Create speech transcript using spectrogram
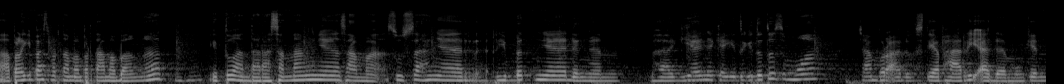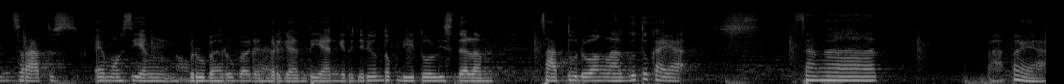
Apalagi pas pertama-pertama banget Mhm. itu antara senangnya sama susahnya, ribetnya dengan bahagianya kayak gitu-gitu tuh semua campur aduk setiap hari ada mungkin 100 emosi yang berubah-ubah dan bergantian gitu. Jadi untuk ditulis dalam satu doang lagu tuh kayak sangat apa ya?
